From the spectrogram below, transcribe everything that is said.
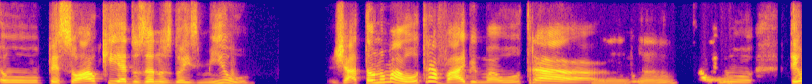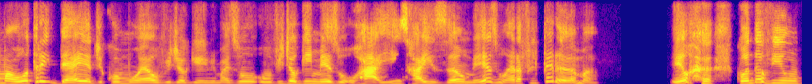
o pessoal que é dos anos 2000 já estão numa outra vibe, uma outra. Uhum. tem uma outra ideia de como é o videogame, mas o, o, videogame mesmo, o raiz, raizão mesmo, era fliperama. Eu, quando eu vi um,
